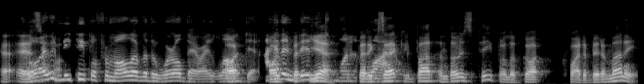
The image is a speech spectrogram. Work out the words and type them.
A- Oh, I would meet people from all over the world there. I I, loved it. I I, haven't but been yeah, to one but a while. exactly. But and those people have got quite a bit of money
